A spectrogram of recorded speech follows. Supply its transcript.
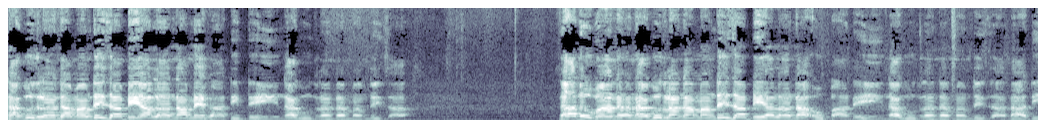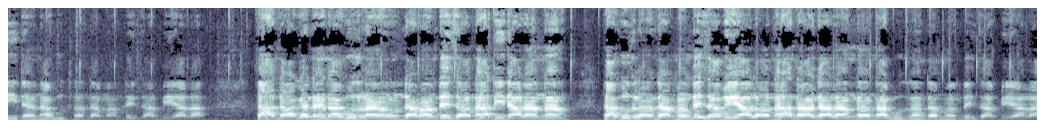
နာကုသလံဓမ္မံဒိဋ္ဌာပေယလာနမေဃာတိတေနာကုသလံဓမ္မံဒိဋ္ဌာနာနုဘာနာနာကုသလံဓမ္မံဒိဋ္ဌာပေယလာနာဥပါဒေနာကုသလံဓမ္မံဒိဋ္ဌာနာတိတံနာကုသလံဓမ္မံဒိဋ္ဌာပေယလာနာနာဂတနာကုသလံဓမ္မံဒိဋ္ဌာနာတိတာရမဏံနာကုသလံဓမ္မံဒိဋ္ဌာပေယလာနာအနာတာရမဏံနာကုသလံဓမ္မံဒိဋ္ဌာပေယလာ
